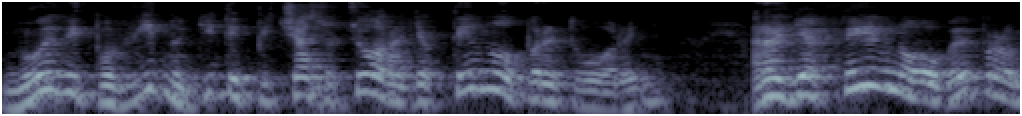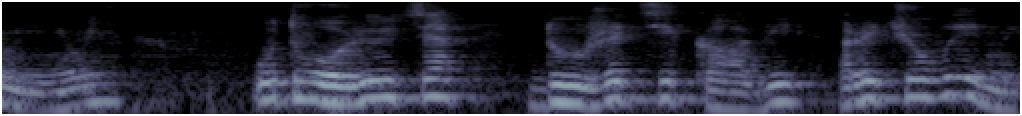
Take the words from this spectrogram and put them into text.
Ну і відповідно, діти під час цього радіоактивного перетворення, радіоактивного випромінювання утворюються дуже цікаві речовини.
